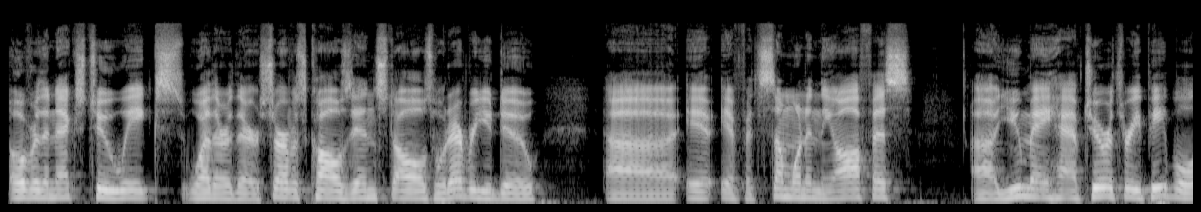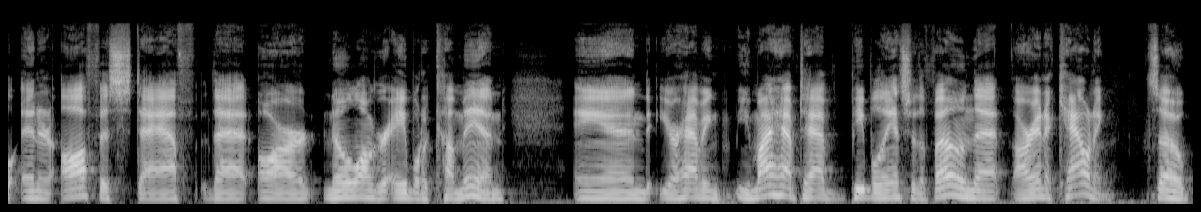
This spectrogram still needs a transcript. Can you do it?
over the next two weeks, whether they're service calls, installs, whatever you do. Uh, if, if, it's someone in the office, uh, you may have two or three people in an office staff that are no longer able to come in, and you're having you might have to have people answer the phone that are in accounting. So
